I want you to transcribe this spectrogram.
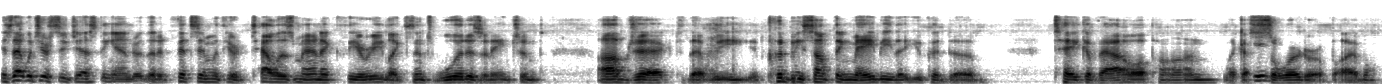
Is that what you're suggesting, Andrew? That it fits in with your talismanic theory, like since wood is an ancient object, that we it could be something maybe that you could uh, take a vow upon, like a It- sword or a Bible.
